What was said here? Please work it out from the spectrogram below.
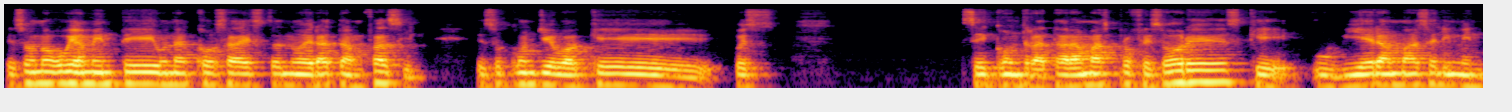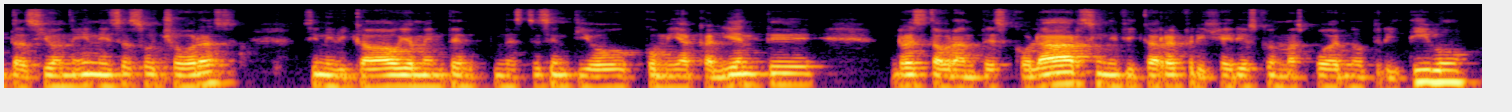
Eso no, obviamente una cosa esta no era tan fácil. Eso conllevó a que, pues, se contratara más profesores, que hubiera más alimentación en esas ocho horas. Significaba, obviamente, en este sentido, comida caliente, restaurante escolar, significa refrigerios con más poder nutritivo.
